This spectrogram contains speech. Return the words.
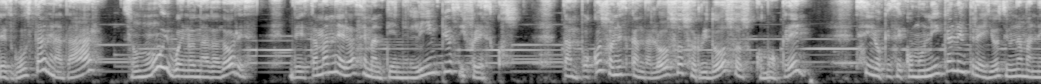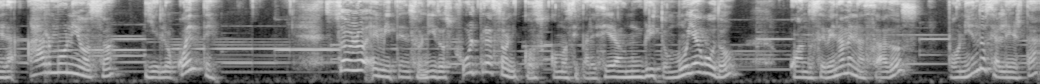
Les gusta nadar, son muy buenos nadadores. De esta manera se mantienen limpios y frescos. Tampoco son escandalosos o ruidosos como creen sino que se comunican entre ellos de una manera armoniosa y elocuente. Solo emiten sonidos ultrasónicos como si pareciera un grito muy agudo cuando se ven amenazados, poniéndose alerta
